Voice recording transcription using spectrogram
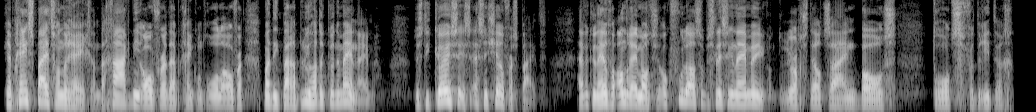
Ik heb geen spijt van de regen, daar ga ik niet over, daar heb ik geen controle over. Maar die paraplu had ik kunnen meenemen. Dus die keuze is essentieel voor spijt. We kunnen heel veel andere emoties ook voelen als we beslissingen nemen. Je kan teleurgesteld zijn, boos, trots, verdrietig.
